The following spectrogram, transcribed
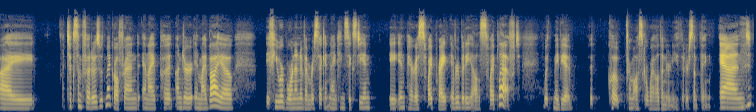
I took some photos with my girlfriend and I put under in my bio if you were born on November 2nd, 1960 in, eh, in Paris, swipe right. Everybody else swipe left with maybe a, a quote from Oscar Wilde underneath it or something. And mm-hmm.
